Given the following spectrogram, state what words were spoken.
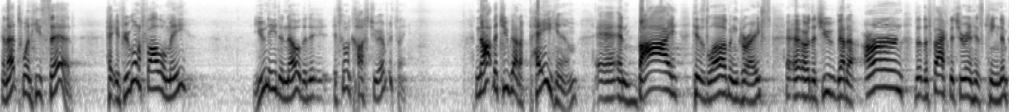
And that's when He said, Hey, if you're going to follow me, you need to know that it's going to cost you everything. Not that you've got to pay him and buy his love and grace, or that you've got to earn the, fact that you're in his kingdom.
